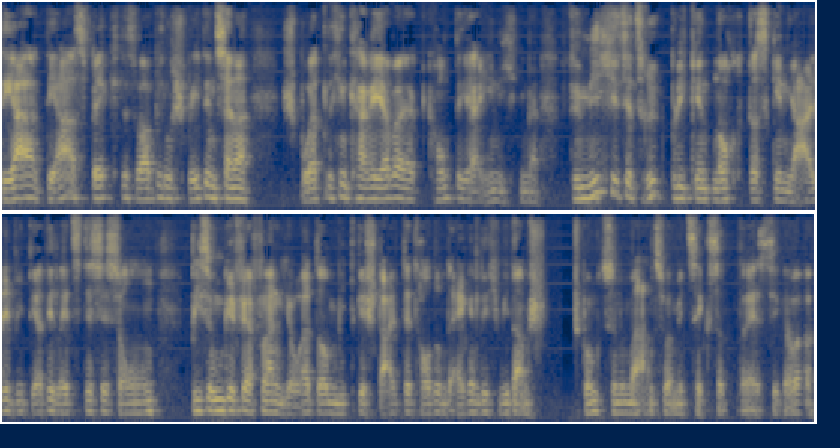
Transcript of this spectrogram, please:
der, der Aspekt, das war ein bisschen spät in seiner sportlichen Karriere, aber er konnte ja eh nicht mehr. Für mich ist jetzt rückblickend noch das Geniale, wie der die letzte Saison bis ungefähr vor einem Jahr da mitgestaltet hat und eigentlich wieder am Sprung zur Nummer 1 war mit 36. Aber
